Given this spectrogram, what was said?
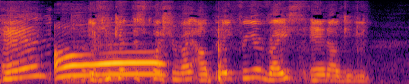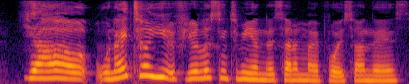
And Oh. if you get this question right, I'll pay for your rice and I'll give you Y'all, when I tell you if you're listening to me on the sound of my voice on this,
